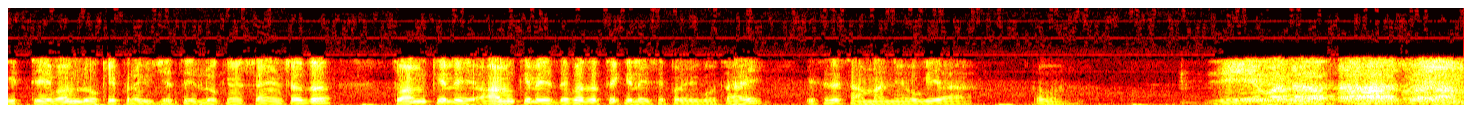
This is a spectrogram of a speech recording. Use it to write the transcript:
इतम लोके प्रयुजते लोक में स्वयं सद त्वम के लिए अहम के लिए, देवदत्त के लिए इसे प्रयोग होता है। इसलिए सामान्य हो गया। देवदत्तः स्वयं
